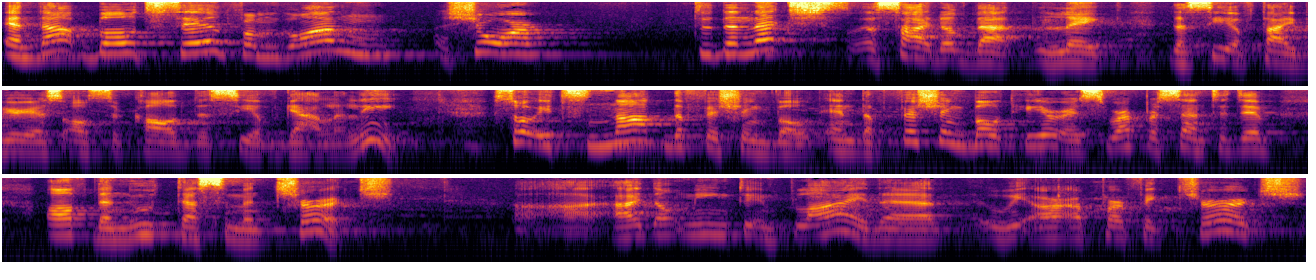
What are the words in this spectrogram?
And that boat sailed from one shore to the next side of that lake, the Sea of Tiberias, also called the Sea of Galilee. So it's not the fishing boat, and the fishing boat here is representative of the New Testament church. I don't mean to imply that we are a perfect church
